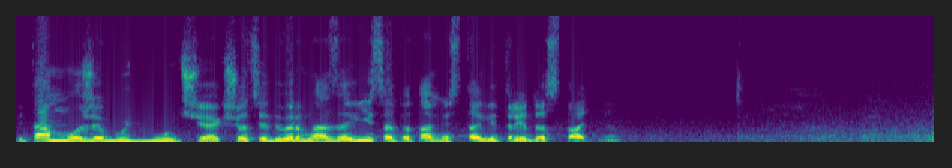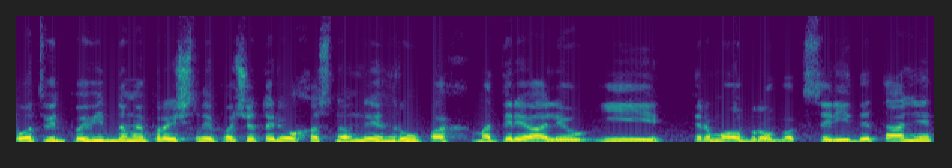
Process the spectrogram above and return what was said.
І там може бути будь-що. Якщо це дверна завіса, то там і сталі 3 достатньо. От, відповідно, ми пройшли по чотирьох основних групах матеріалів і термообробок сирі деталі,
